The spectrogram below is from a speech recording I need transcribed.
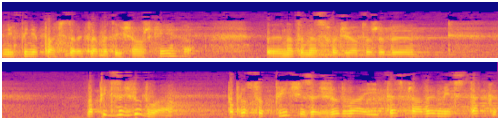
nikt mi nie płaci za reklamę tej książki. y, Natomiast chodzi o to, żeby no pić ze źródła. Po prostu pić ze źródła i te sprawy mieć tak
